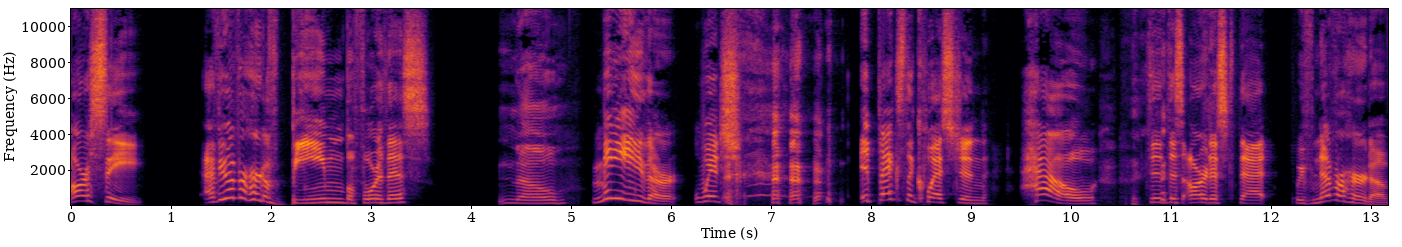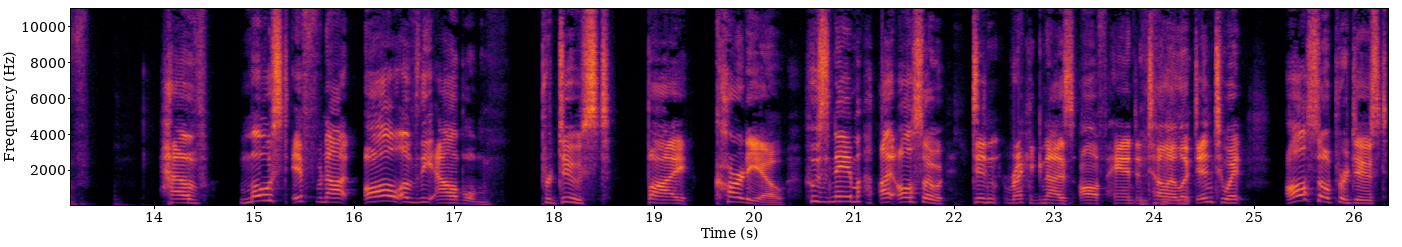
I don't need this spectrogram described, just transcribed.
RC, have you ever heard of Beam before this? No. Me either. Which it begs the question: How did this artist that we've never heard of have most, if not all, of the album produced by Cardo, whose name I also didn't recognize offhand until I looked into it, also produced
